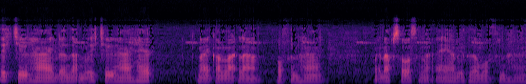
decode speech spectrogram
X trừ 2 đơn giản với x trừ 2 hết. Này còn lại là 1 phần 2 vậy đáp số sẽ là e lý thừa 1 phần 2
